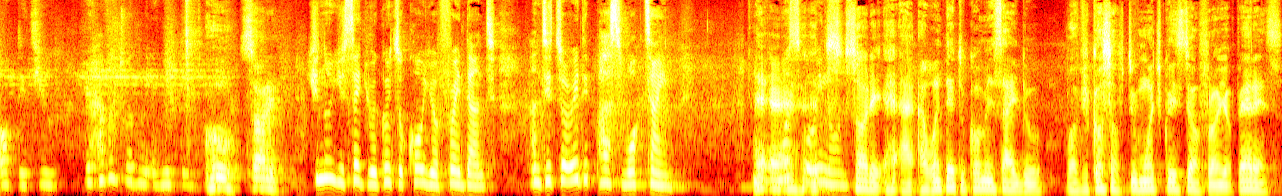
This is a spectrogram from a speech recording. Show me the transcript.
Update? You you haven't told me anything. Oh, sorry. You know, you said you were going to call your friend and and it's already past work time. Eh, eh, What's going on? Sorry, eh, I, I wanted to come inside though, but because of too much question from your parents,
